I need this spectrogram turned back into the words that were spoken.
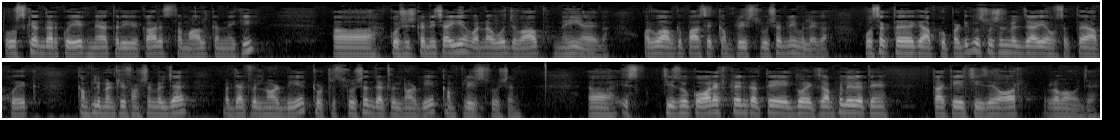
تو اس کے اندر کوئی ایک نیا طریقہ کار استعمال کرنے کی آ, کوشش کرنی چاہیے ورنہ وہ جواب نہیں آئے گا اور وہ آپ کے پاس ایک کمپلیٹ سولوشن نہیں ملے گا ہو سکتا ہے کہ آپ کو پرٹیکولر سولوشن مل جائے یا ہو سکتا ہے آپ کو ایک کمپلیمنٹری فنکشن مل جائے but that will not be a total solution that will not be a complete solution اس چیزوں کو اور ایکسپلین کرتے ہیں ایک دو ایگزامپل لے لیتے ہیں تاکہ یہ چیزیں اور رواں ہو جائیں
